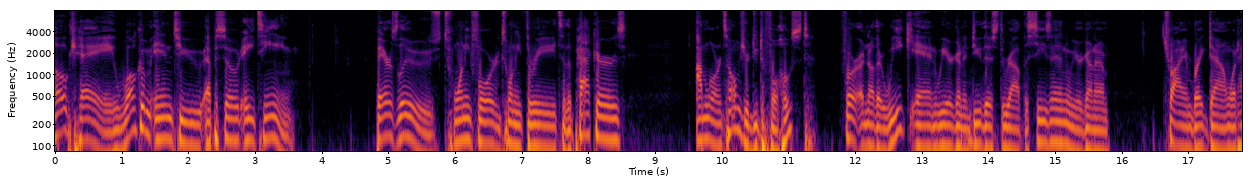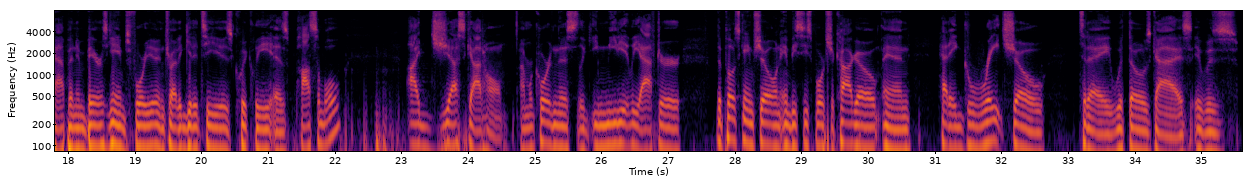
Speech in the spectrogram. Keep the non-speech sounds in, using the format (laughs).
Okay, welcome into episode 18. Bears lose 24 to 23 to the Packers. I'm Lawrence Holmes, your dutiful host for another week, and we are going to do this throughout the season. We are going to try and break down what happened in Bears games for you and try to get it to you as quickly as possible. I just got home. I'm recording this like immediately after the post game show on NBC Sports Chicago and had a great show today with those guys. It was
